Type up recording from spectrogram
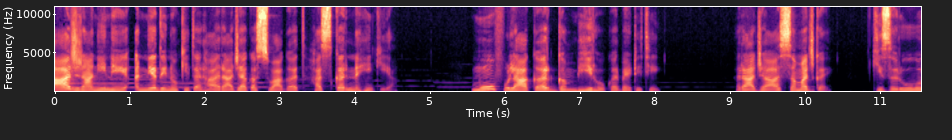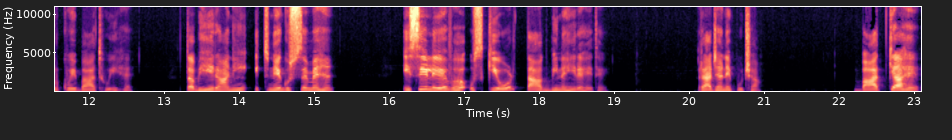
आज रानी ने अन्य दिनों की तरह राजा का स्वागत हंसकर नहीं किया। मुँह फुलाकर गंभीर होकर बैठी थी। राजा समझ गए कि ज़रूर कोई बात हुई है। तभी रानी इतने गुस्से में है। इसीलिए वह उसकी ओर ताक भी नहीं रहे थे। राजा ने पूछा, बात क्या है?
